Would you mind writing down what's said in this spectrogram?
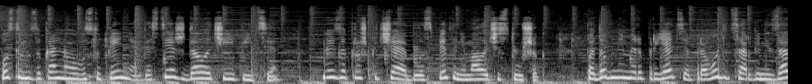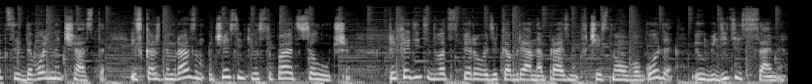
После музыкального выступления гостей ожидало чаепитие – но и за кружкой чая было спето немало частушек. Подобные мероприятия проводятся организацией довольно часто, и с каждым разом участники выступают все лучше. Приходите 21 декабря на праздник в честь Нового года и убедитесь сами.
